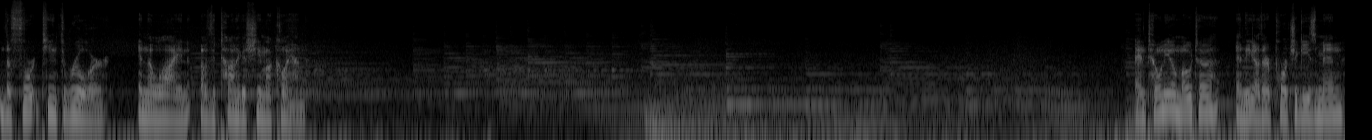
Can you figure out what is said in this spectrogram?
the 14th ruler in the line of the Tanegashima clan. Antonio Mota and the other Portuguese men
